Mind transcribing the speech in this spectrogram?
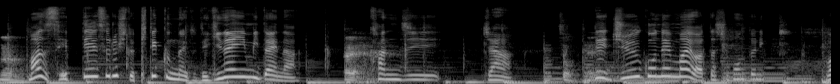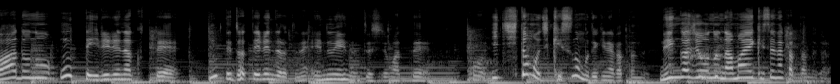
うん。まず設定する人来てくんないとできないみたいなはいはい。感じじゃん。そうね。で15年前は私本当にワードの「ん」って入れれなくて「ん」ってどうやって入れるんだろうってね NN としてもあってこう一一文字消すのもできなかったんだよ年賀状の名前消せなかったんだから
